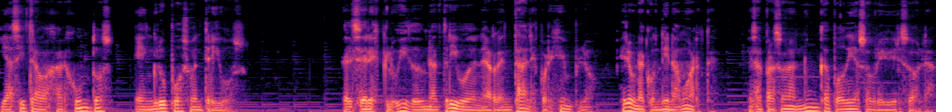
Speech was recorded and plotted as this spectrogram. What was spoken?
y así trabajar juntos en grupos o en tribus. El ser excluido de una tribu de neandertales, por ejemplo, era una condena a muerte. Esa persona nunca podía sobrevivir sola.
